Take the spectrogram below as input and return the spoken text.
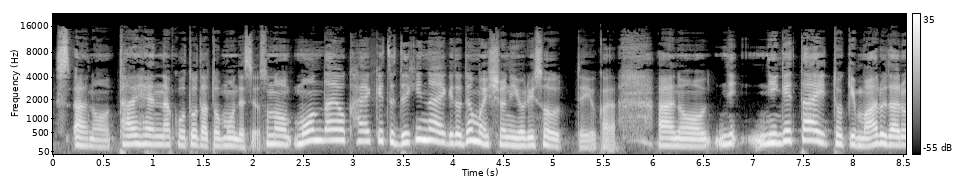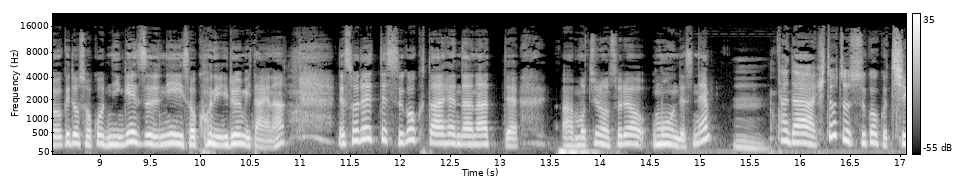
すあの、大変なことだと思うんですよ。その問題を解決できないけど、でも一緒に寄り添うっていうか、あの、に、逃げたい時もあるだろうけど、そこ逃げずにそこにいるみたいな。で、それってすごく大変だなって、あもちろんそれは思うんですね。うん。ただ、一つすごく違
